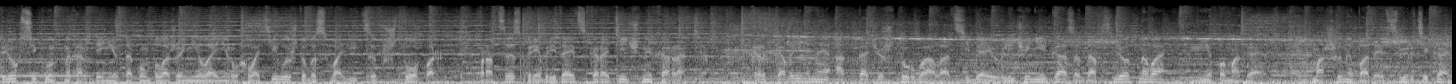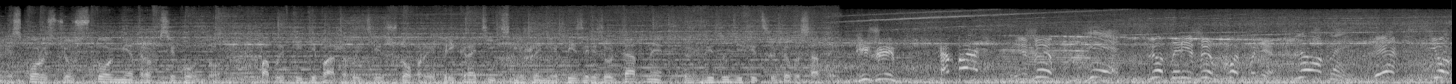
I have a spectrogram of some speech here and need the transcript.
Трех секунд нахождения в таком положении лайнеру хватило, чтобы свалиться в штопор. Процесс приобретает скоротечный характер. Кратковременная отдача штурвала от себя и увеличение газа до взлетного не помогают. Машина падает с вертикальной скоростью 100 метров в секунду. Попытки экипажа выйти из штопора и прекратить снижение безрезультатны ввиду дефицита высоты. Режим! Товарищ! Режим! Есть! Взлетный режим, господи! Взлетный! Эх, ёп!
